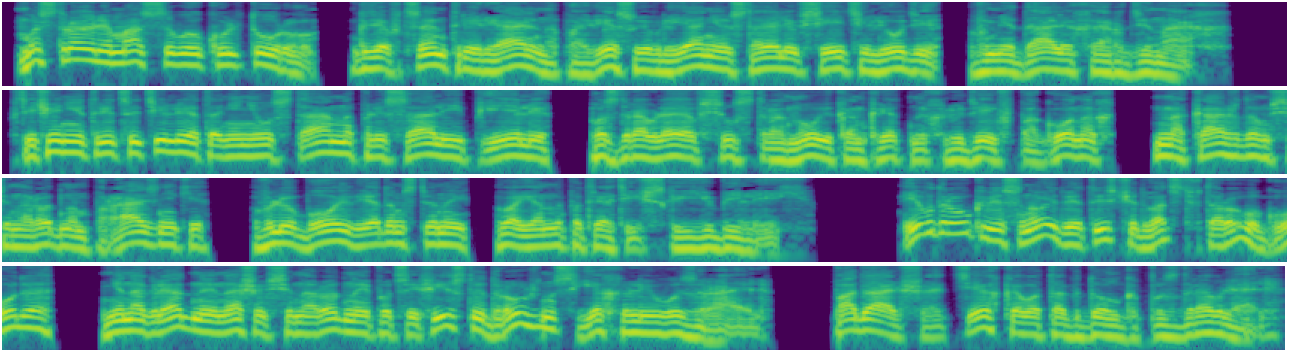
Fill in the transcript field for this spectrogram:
Мы строили массовую культуру, где в центре реально по весу и влиянию стояли все эти люди в медалях и орденах. В течение 30 лет они неустанно плясали и пели, поздравляя всю страну и конкретных людей в погонах на каждом всенародном празднике, в любой ведомственный военно-патриотический юбилей. И вдруг весной 2022 года ненаглядные наши всенародные пацифисты дружно съехали в Израиль. подальше от тех, кого так долго поздравляли.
